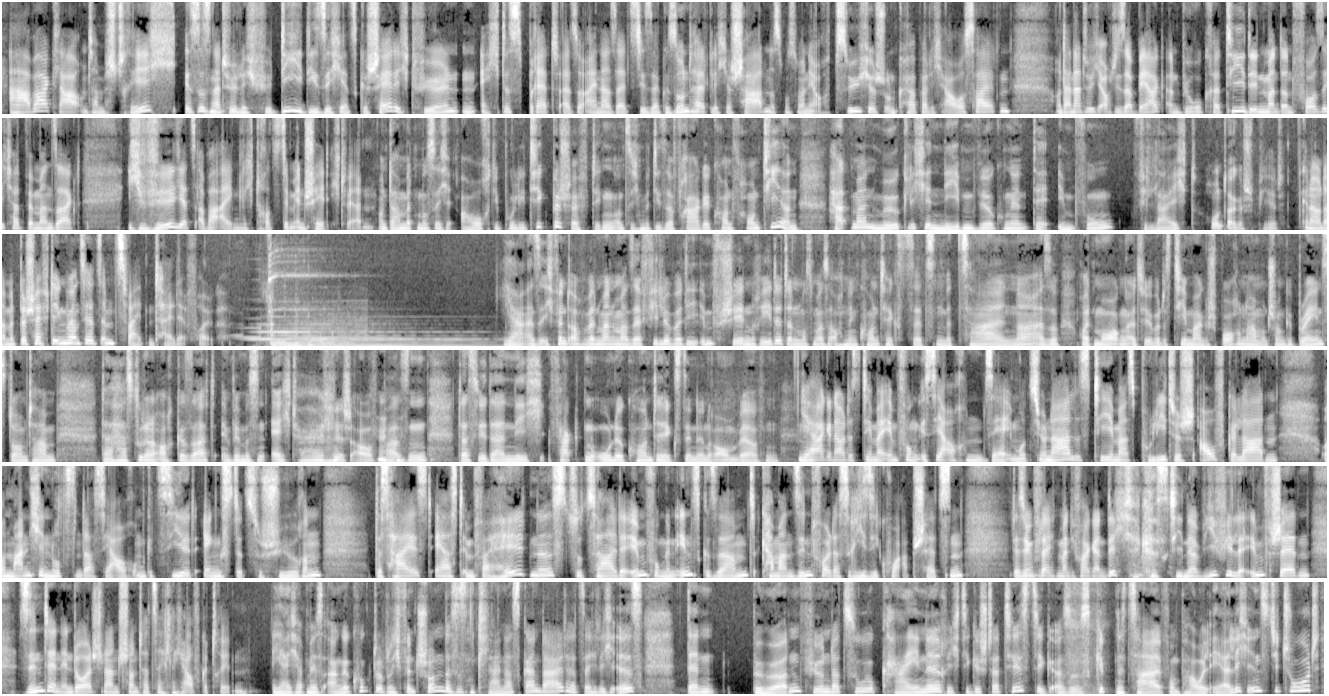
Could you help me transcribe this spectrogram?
Aber klar, unterm Strich ist es natürlich für die, die sich jetzt geschädigt fühlen, ein echtes Brett. Also einerseits dieser gesundheitliche Schaden, das muss man ja auch psychisch und körperlich aushalten. Und dann natürlich auch dieser Berg an Bürokratie, den man dann vor sich hat, wenn man sagt, ich will jetzt aber eigentlich trotzdem entschädigt werden. Und damit muss sich auch die Politik beschäftigen und sich mit dieser Frage konfrontieren. Hat man mögliche Nebenwirkungen der Impfung vielleicht runtergespielt? Genau, damit beschäftigen wir uns jetzt im zweiten Teil der Folge. Ja, also ich finde auch, wenn man immer sehr viel über die Impfschäden redet, dann muss man es auch in den Kontext setzen mit Zahlen. Ne? Also heute Morgen, als wir über das Thema gesprochen haben und schon gebrainstormt haben, da hast du dann auch gesagt, wir müssen echt höllisch aufpassen, dass wir da nicht Fakten ohne Kontext in den Raum werfen. Ja, genau. Das Thema Impfung ist ja auch ein sehr emotionales Thema, ist politisch aufgeladen und manche nutzen das ja auch, um gezielt Ängste zu schüren. Das heißt, erst im Verhältnis zur Zahl der Impfungen insgesamt kann man sinnvoll das Risiko abschätzen. Deswegen vielleicht mal die Frage an dich, Christina. Wie viele Impfschäden sind denn in Deutschland schon tatsächlich aufgetreten? Ja, ich habe mir das angeguckt und ich finde schon, dass es ein kleiner Skandal tatsächlich ist. Denn Behörden führen dazu keine richtige Statistik. Also es gibt eine Zahl vom Paul-Ehrlich-Institut,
